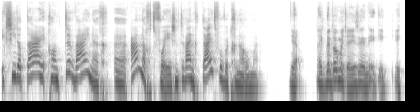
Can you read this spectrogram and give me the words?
ik zie dat daar gewoon te weinig eh, aandacht voor is en te weinig tijd voor wordt genomen. ja. Nou, Ik ben het ook met je eens en ik, ik, ik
